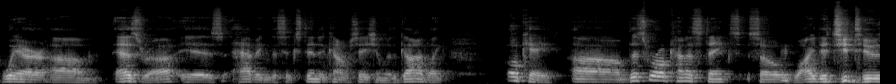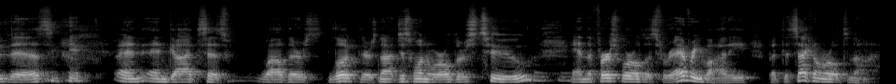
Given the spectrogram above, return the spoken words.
where um, Ezra is having this extended conversation with God, like, "Okay, um, this world kind of stinks. So why did you do this?" And and God says, "Well, there's look, there's not just one world. There's two, Mhm. and the first world is for everybody, but the second world's not."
